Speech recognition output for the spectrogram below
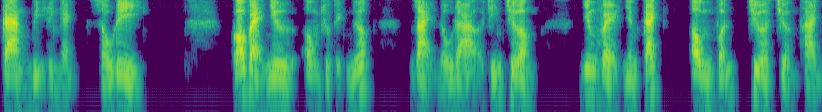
càng bị hình ảnh xấu đi. Có vẻ như ông Chủ tịch nước giải đấu đá ở chính trường, nhưng về nhân cách ông vẫn chưa trưởng thành.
